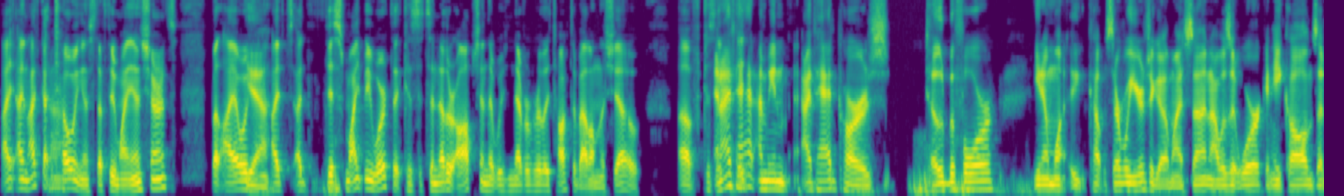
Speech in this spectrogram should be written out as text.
I and I've got Uh, towing and stuff through my insurance, but I always Yeah. I, I this might be worth it because it's another option that we've never really talked about on the show. Of because And I've had, I mean, I've had cars towed before. You know, a couple, several years ago, my son, I was at work and he called and said,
